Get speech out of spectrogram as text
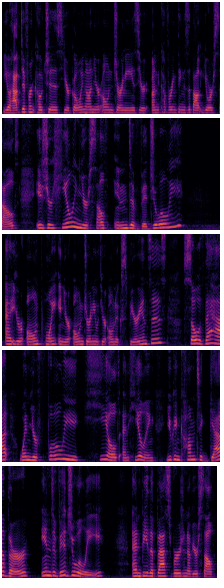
you have different coaches, you're going on your own journeys, you're uncovering things about yourselves, is you're healing yourself individually at your own point in your own journey with your own experiences so that when you're fully healed and healing, you can come together individually and be the best version of yourself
